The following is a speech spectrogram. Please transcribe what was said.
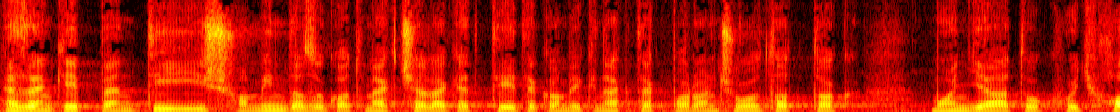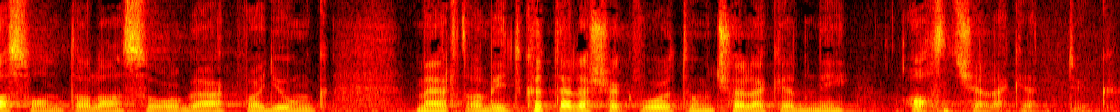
Ezenképpen ti is, ha mindazokat megcselekedtétek, amik nektek parancsoltattak, mondjátok, hogy haszontalan szolgák vagyunk, mert amit kötelesek voltunk cselekedni, azt cselekedtük.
